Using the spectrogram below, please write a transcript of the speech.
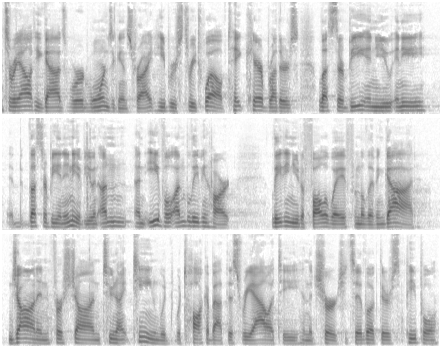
It's a reality God's word warns against, right? Hebrews 3:12. Take care, brothers, lest there be in you any lest there be in any of you an, un, an evil, unbelieving heart, leading you to fall away from the living God. John in 1 John 2.19 would, would talk about this reality in the church. He'd say, look, there's people,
